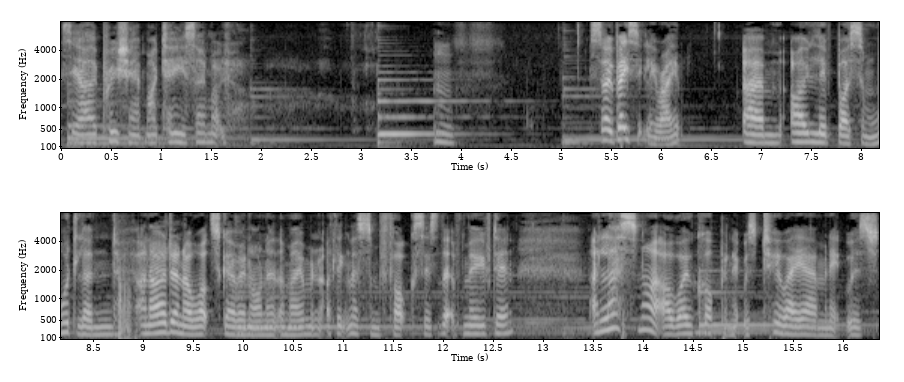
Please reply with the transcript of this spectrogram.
See, I appreciate my tea so much. So basically, right, um, I live by some woodland, and I don't know what's going on at the moment. I think there's some foxes that have moved in. And last night I woke up and it was 2 a.m. and it was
